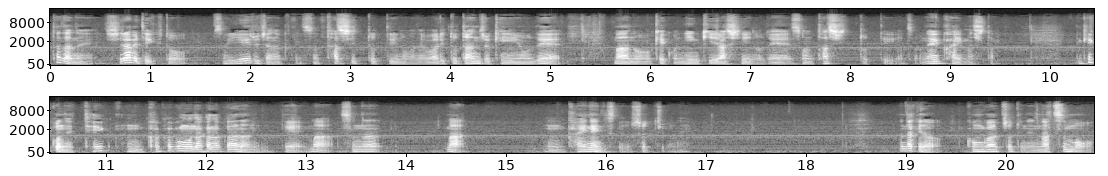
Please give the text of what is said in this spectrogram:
ただね調べていくとそのイエールじゃなくてそのタシットっていうのがね割と男女兼用で、まあ、あの結構人気らしいのでそのタシットっていうやつをね買いました。結構ね低、うん、価格もなかなかなんでまあそんなまあ、うん、買えないんですけどしょっちゅうはね。だけど今後はちょっとね夏も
